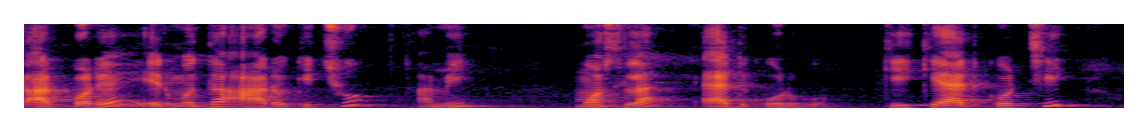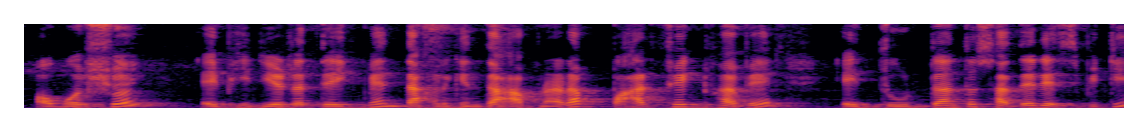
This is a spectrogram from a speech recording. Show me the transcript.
তারপরে এর মধ্যে আরও কিছু আমি মশলা অ্যাড করব। কি কি অ্যাড করছি? অবশ্যই এই ভিডিওটা দেখবেন, তাহলে কিন্তু আপনারা পারফেক্টভাবে এই দুর্দান্ত স্বাদের রেসিপিটি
